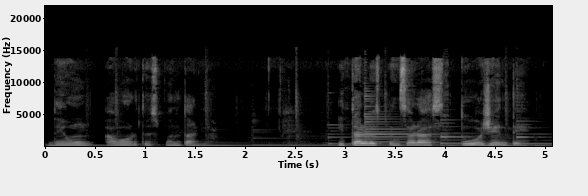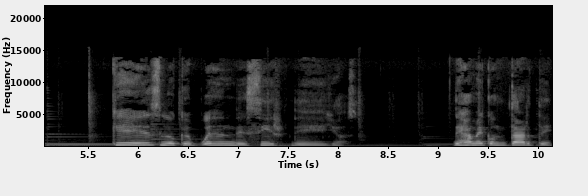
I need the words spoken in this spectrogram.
de un aborto espontáneo. Y tal vez pensarás, tu oyente, ¿Qué es lo que pueden decir de ellos? Déjame contarte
